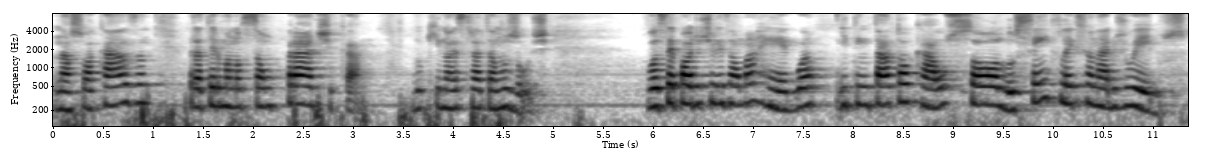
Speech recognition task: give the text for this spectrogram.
na sua casa para ter uma noção prática do que nós tratamos hoje. Você pode utilizar uma régua e tentar tocar o solo sem flexionar os joelhos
